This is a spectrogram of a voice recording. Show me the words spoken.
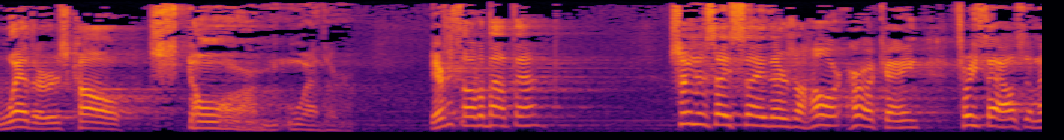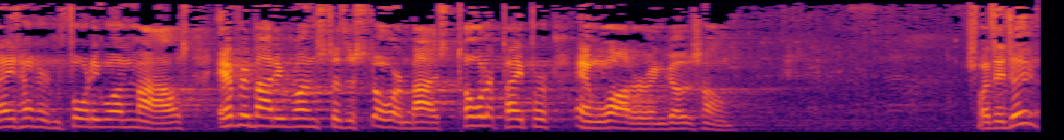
weather is called storm weather? You ever thought about that? Soon as they say there's a hurricane, 3,841 miles, everybody runs to the store and buys toilet paper and water and goes home. That's what they do.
